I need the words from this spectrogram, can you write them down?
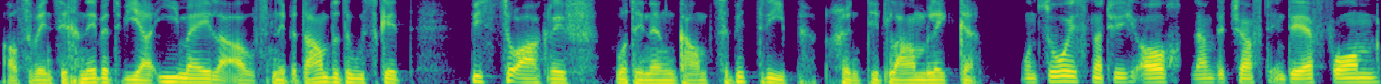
also wenn sich neben via E-Mail als nebeneinander ausgeht, bis zu Angriff, wo den einen ganzen Betrieb könnte lahmlegen. Und so ist natürlich auch Landwirtschaft in der Form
